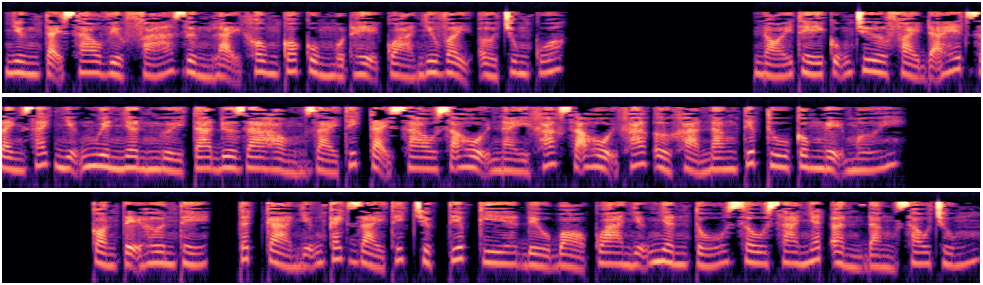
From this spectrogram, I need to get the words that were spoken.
nhưng tại sao việc phá rừng lại không có cùng một hệ quả như vậy ở Trung Quốc? Nói thế cũng chưa phải đã hết danh sách những nguyên nhân người ta đưa ra hỏng giải thích tại sao xã hội này khác xã hội khác ở khả năng tiếp thu công nghệ mới. Còn tệ hơn thế, tất cả những cách giải thích trực tiếp kia đều bỏ qua những nhân tố sâu xa nhất ẩn đằng sau chúng.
